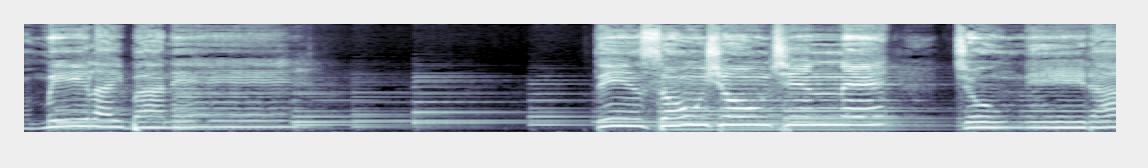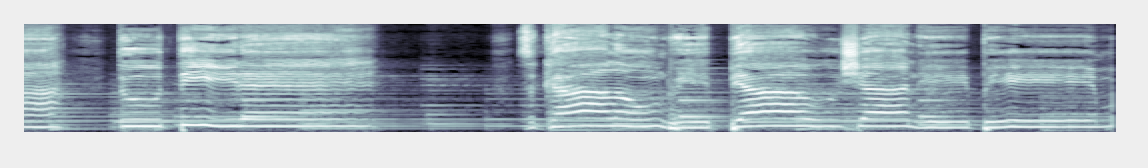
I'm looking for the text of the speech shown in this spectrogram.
မမေးလိုက်ပါနဲ့ တင်ဆုံးရှုံးခြင်းနဲ့ဂျုံနေတာသူတည်တယ်စကားလုံးတွေပြောင်းရှာနေပြီမ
